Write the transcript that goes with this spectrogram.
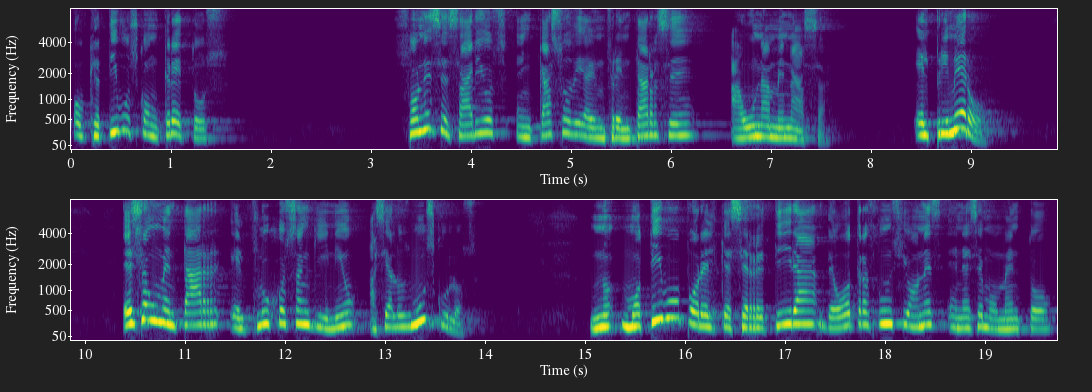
objetivos concretos son necesarios en caso de enfrentarse a una amenaza. El primero es aumentar el flujo sanguíneo hacia los músculos, motivo por el que se retira de otras funciones en ese momento,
